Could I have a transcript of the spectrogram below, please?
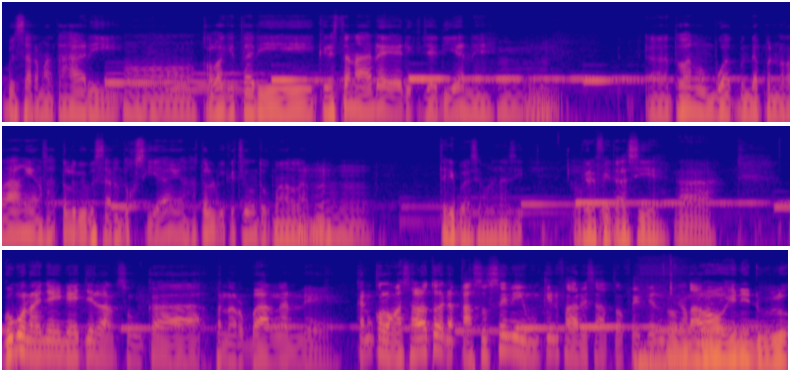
besar matahari. Oh. Kalau kita di Kristen ada ya di kejadian ya. Hmm. Eh, Tuhan membuat benda penerang yang satu lebih besar untuk siang, yang satu lebih kecil untuk malam. Hmm. Tadi bahas yang mana sih? Oke. Gravitasi ya. Nah, gue mau nanya ini aja langsung ke penerbangan deh. Kan kalau nggak salah tuh ada kasusnya nih, mungkin Faris atau Fedin Yang yang tahu mau nih. ini dulu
